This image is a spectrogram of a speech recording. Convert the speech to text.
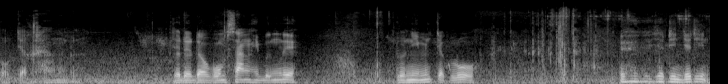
ออกจากข้างมันกันเดี๋ยวเดี๋ยวผมสั่งให้เบิ้งเลย ตัวนี้มันจากโล เอ้ยอย่าดินอย่าดิน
